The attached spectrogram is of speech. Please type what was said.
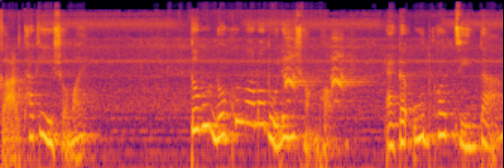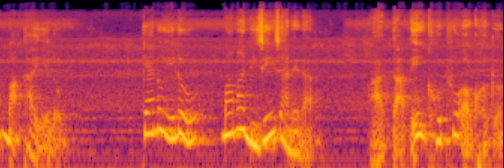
কার থাকে এ সময়? তবু নকুল মামা বলেই সম্ভব। একটা উদ্ভট চিন্তা মাথায় এলো। কেন এলো মামা নিজেই জানে না। আর তাতেই ঘটল অঘটন।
